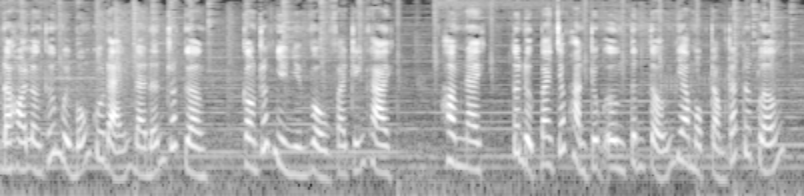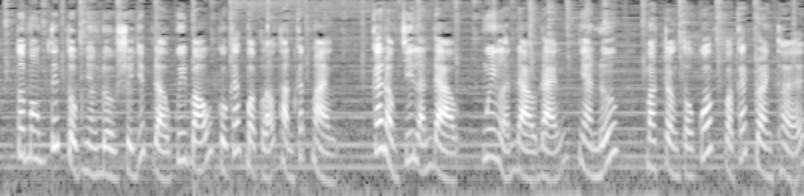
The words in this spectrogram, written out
Đại hội lần thứ 14 của đảng đã đến rất gần, còn rất nhiều nhiệm vụ phải triển khai. Hôm nay, tôi được Ban chấp hành Trung ương tin tưởng giao một trọng trách rất lớn. Tôi mong tiếp tục nhận được sự giúp đỡ quý báu của các bậc lão thành cách mạng, các đồng chí lãnh đạo, nguyên lãnh đạo đảng, nhà nước, mặt trận tổ quốc và các đoàn thể,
